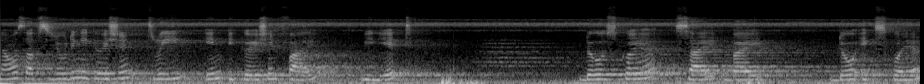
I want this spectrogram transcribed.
Now substituting equation 3 in equation 5 we get dou square psi by dou x square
